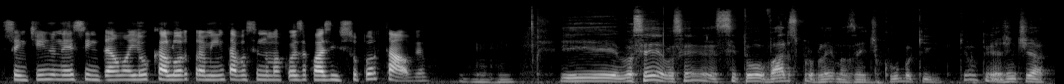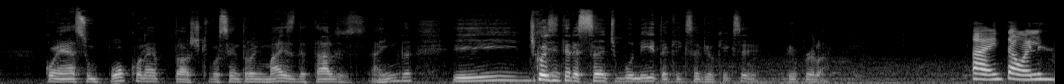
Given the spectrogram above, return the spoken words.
sentindo nesse então aí o calor para mim estava sendo uma coisa quase insuportável. Uhum. E você você citou vários problemas aí de Cuba que que, é que a gente já conhece um pouco, né? Acho que você entrou em mais detalhes ainda. E de coisa interessante, bonita, o que, que você viu? O que, que você viu por lá? Ah, então, ele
